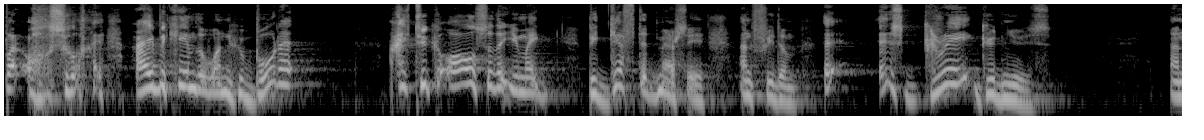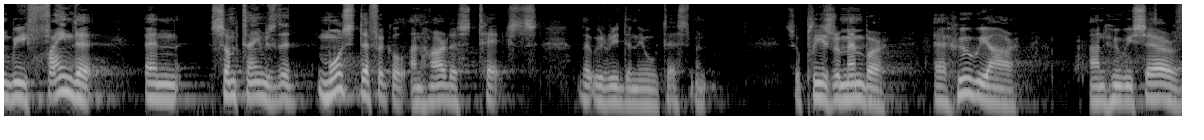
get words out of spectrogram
But also, I, I became the one who bore it. I took it all so that you might be gifted mercy and freedom. It, it's great good news. And we find it in sometimes the most difficult and hardest texts that we read in the Old Testament. So please remember uh, who we are and who we serve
